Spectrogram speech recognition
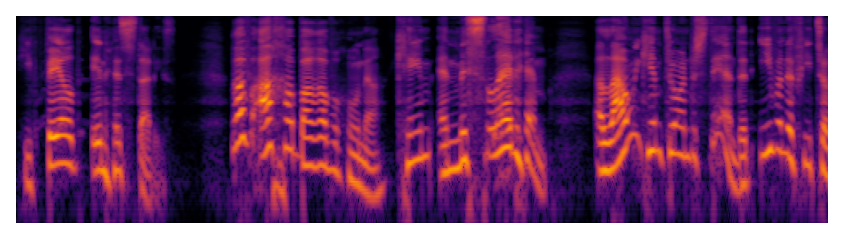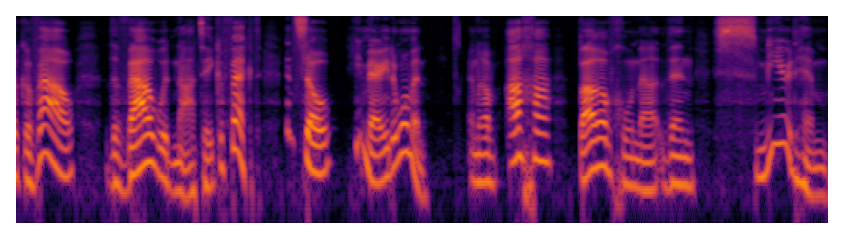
he failed in his studies. Rav Acha bar Rav Huna came and misled him, allowing him to understand that even if he took a vow, the vow would not take effect, and so he married a woman. And Rav Acha bar Rav Huna then smeared him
